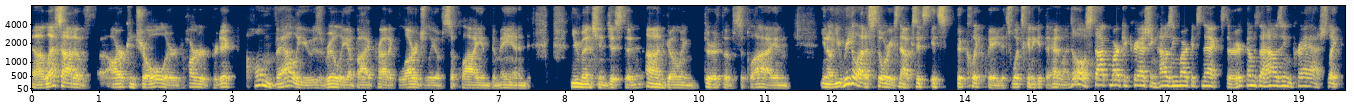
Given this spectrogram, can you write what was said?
uh, less out of our control or harder to predict. Home value is really a byproduct largely of supply and demand. You mentioned just an ongoing dearth of supply and you know, you read a lot of stories now because it's it's the clickbait. It's what's going to get the headlines. Oh, stock market crashing, housing market's next, or here comes the housing crash. Like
